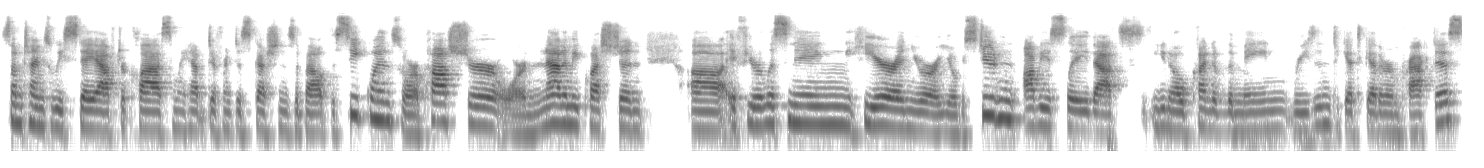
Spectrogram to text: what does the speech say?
Sometimes we stay after class and we have different discussions about the sequence or a posture or an anatomy question. Uh, if you're listening here and you're a yoga student, obviously that's you know kind of the main reason to get together and practice.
